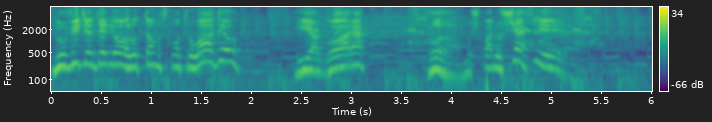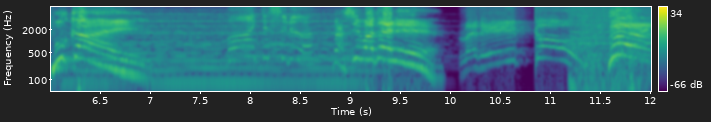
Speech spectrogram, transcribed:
No vídeo anterior lutamos contra o Adel e agora vamos para o chefe Mukai! Pra cima dele! Ready, go! Ah!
